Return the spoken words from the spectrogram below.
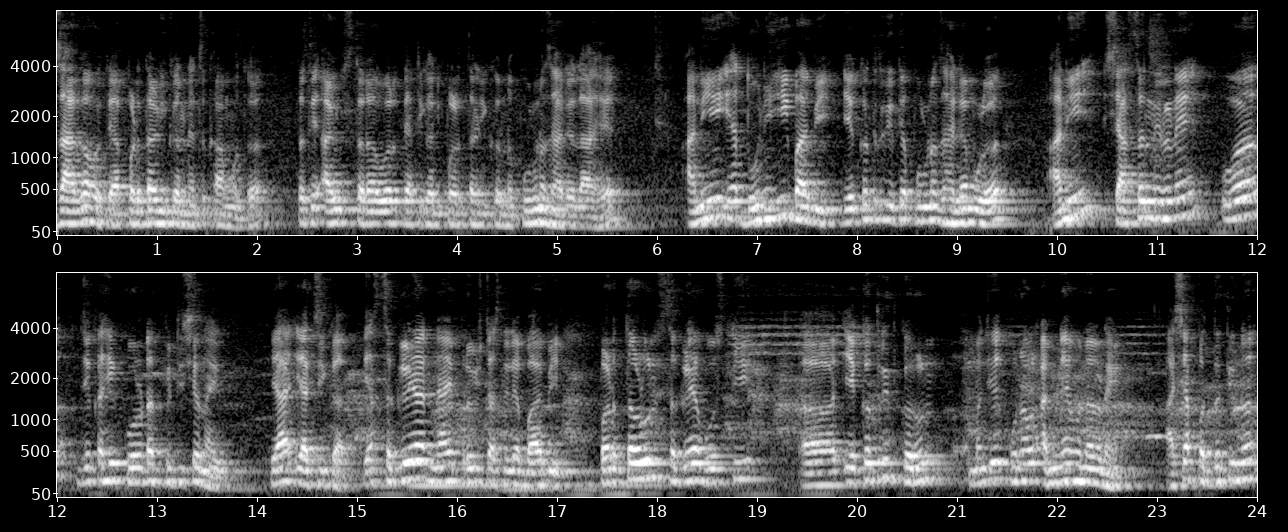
जागा होत्या पडताळणी करण्याचं काम होतं तर ते आयुक्त स्तरावर त्या ठिकाणी पडताळणी करणं पूर्ण झालेलं आहे. आणि ह्या दोन्हीही बाबी एकत्रितरित्या पूर्ण झाल्यामुळं आणि शासन निर्णय व जे काही कोर्टात पिटिशन आहेत या याचिका या सगळ्या न्याय प्रविष्ट असलेल्या बाबी पडताळून सगळ्या गोष्टी एकत्रित करून म्हणजे कोणावर अन्याय होणार नाही अशा पद्धतीनं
